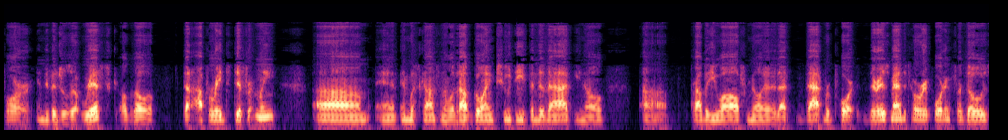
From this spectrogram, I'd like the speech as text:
for individuals at risk, although that operates differently um, in, in Wisconsin. And without going too deep into that, you know, uh, probably you all familiar that that report, there is mandatory reporting for those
